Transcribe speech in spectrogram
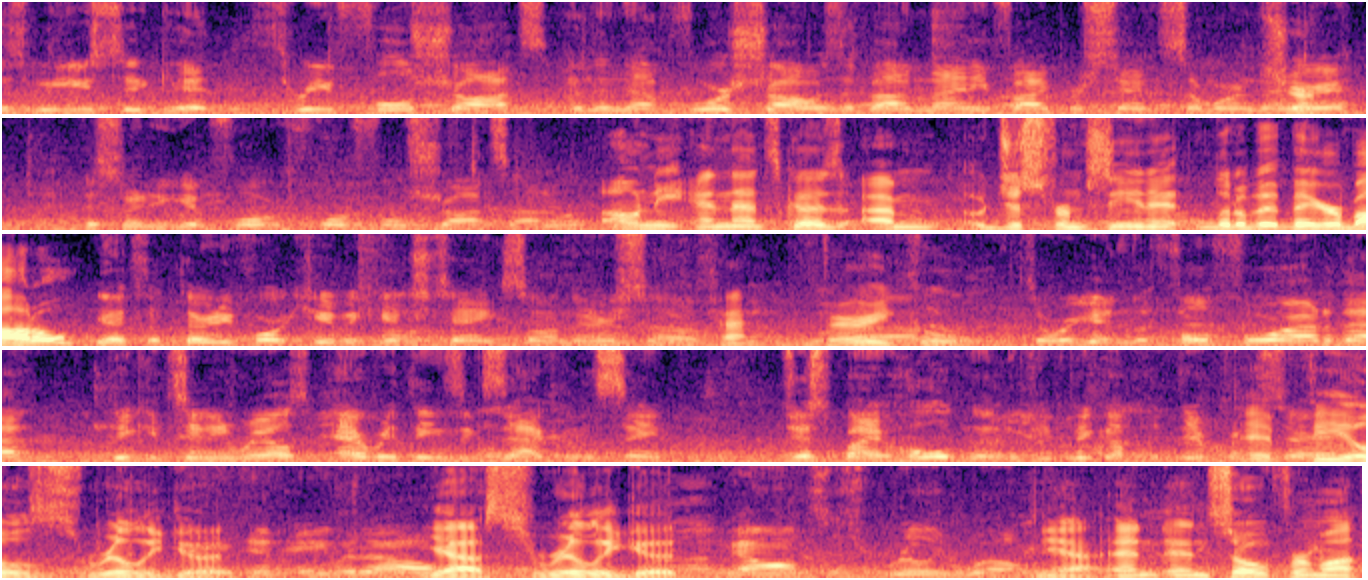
is we used to get three full shots, and then that fourth shot was about 95% somewhere in that Sure. area. This one you get four, four full shots out of it. Oh, neat. And that's because I'm just from seeing it, a little bit bigger bottle. Yeah, it's a 34 cubic inch tanks on there, so. Okay. Very um, cool. So we're getting the full four out of that. Picatinny rails, everything's exactly the same. Just by holding it, if you pick up the difference It there feels really good. and aim it out, Yes, really good. balances really well. Yeah, and, and so from a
